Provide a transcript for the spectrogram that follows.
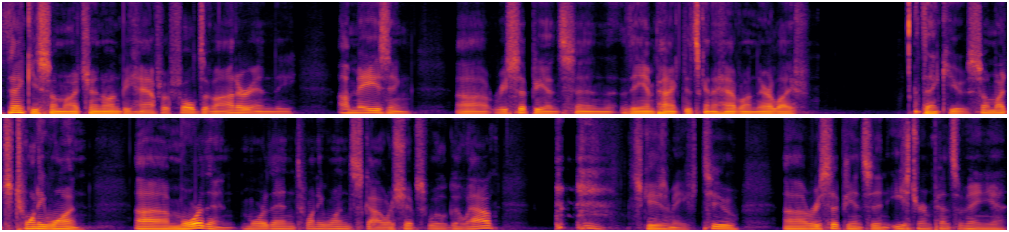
Thank you so much. And on behalf of Folds of Honor and the amazing uh, recipients and the impact it's going to have on their life, Thank you so much. 21, uh, more than more than 21 scholarships will go out. excuse me, to uh, recipients in Eastern Pennsylvania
